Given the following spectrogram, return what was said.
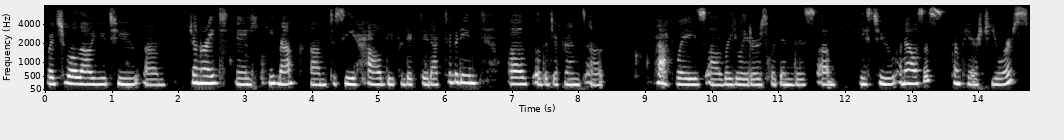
which will allow you to um, generate a heat map um, to see how the predicted activity of, of the different uh, pathways uh, regulators within this um, these two analysis compares to yours.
